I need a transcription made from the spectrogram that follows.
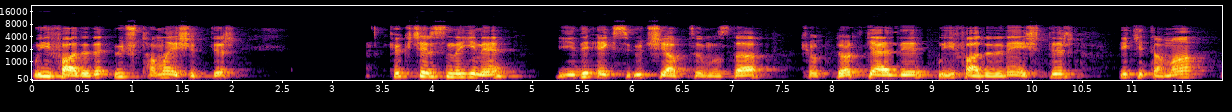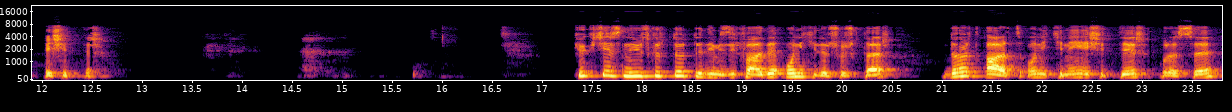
Bu ifadede 3 tama eşittir. Kök içerisinde yine 7 eksi 3 yaptığımızda kök 4 geldi. Bu ifadede ne eşittir? 2 tama eşittir. Kök içerisinde 144 dediğimiz ifade 12'dir çocuklar. 4 artı 12 neye eşittir? Burası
